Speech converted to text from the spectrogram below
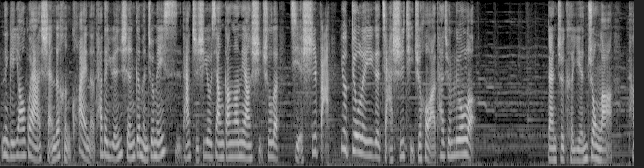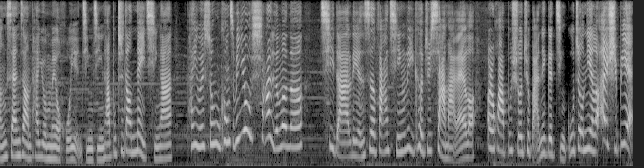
那个妖怪啊，闪得很快呢，他的元神根本就没死，他只是又像刚刚那样使出了解尸法，又丢了一个假尸体之后啊，他就溜了。但这可严重了，唐三藏他又没有火眼金睛，他不知道内情啊，他以为孙悟空怎么又杀人了呢？气得啊脸色发青，立刻就下马来了，二话不说就把那个紧箍咒念了二十遍。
